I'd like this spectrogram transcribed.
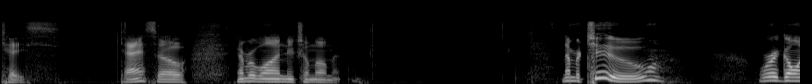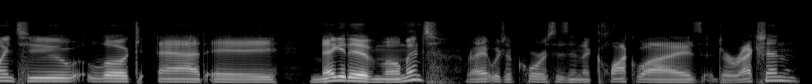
case. Okay, so number one, neutral moment. Number two, we're going to look at a negative moment, right, which of course is in the clockwise direction.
